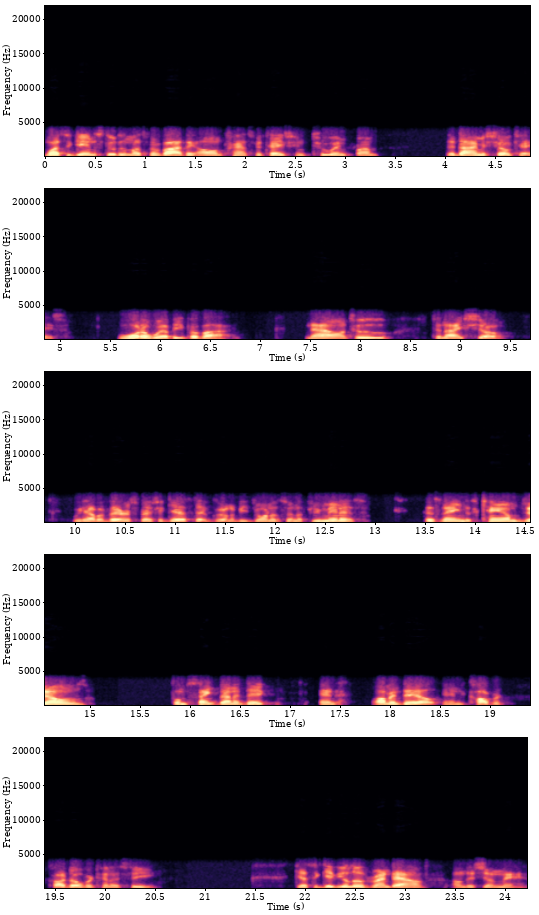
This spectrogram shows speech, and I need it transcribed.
Once again, students must provide their own transportation to and from the Diamond Showcase. Water will be provided. Now to tonight's show. We have a very special guest that's going to be joining us in a few minutes. His name is Cam Jones from St. Benedict and Auburndale in Cordova, Tennessee. Just to give you a little rundown on this young man.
